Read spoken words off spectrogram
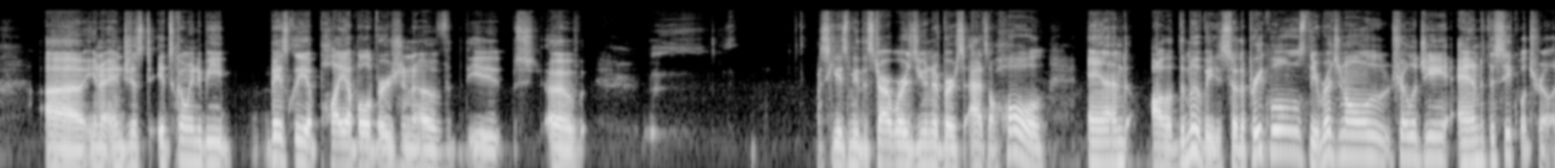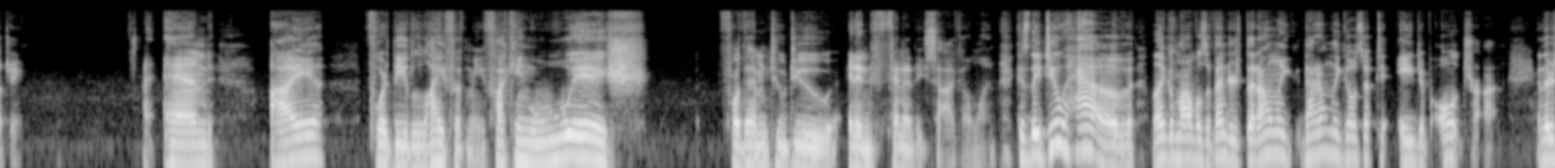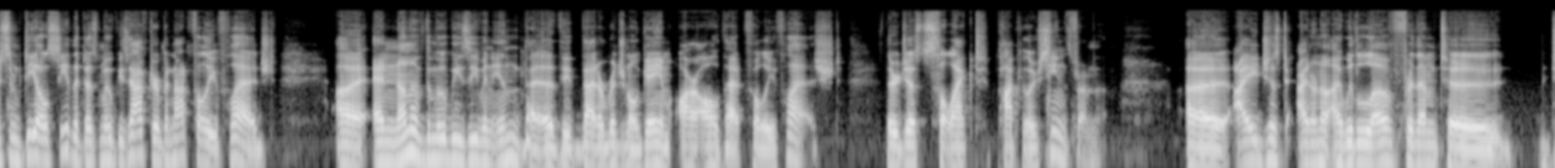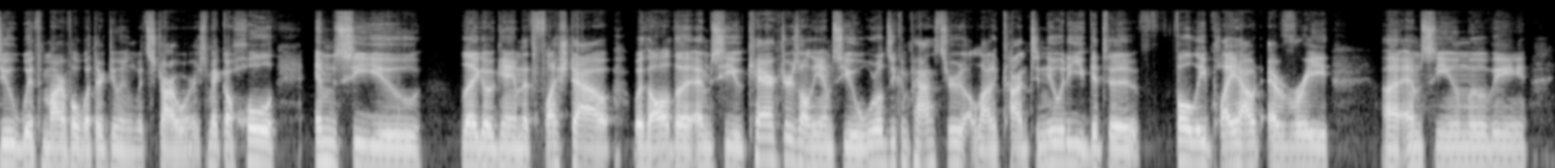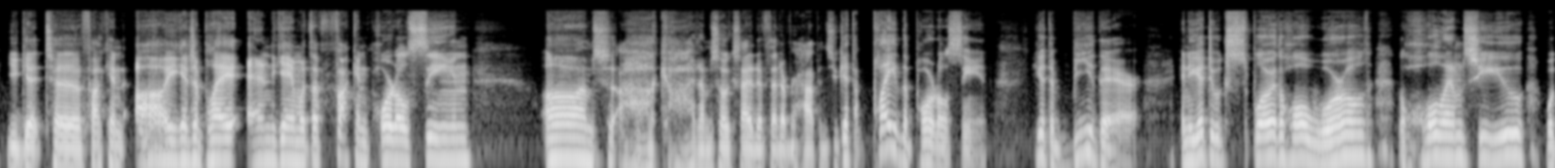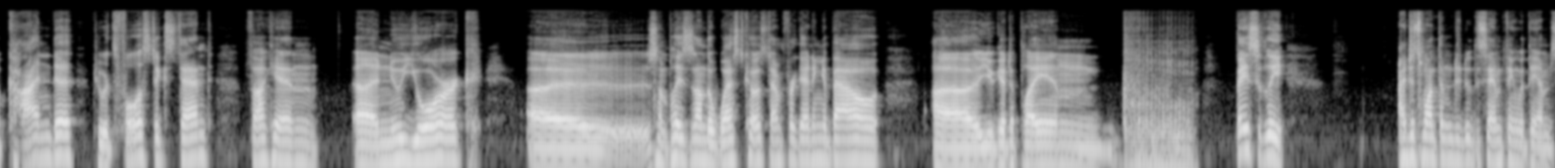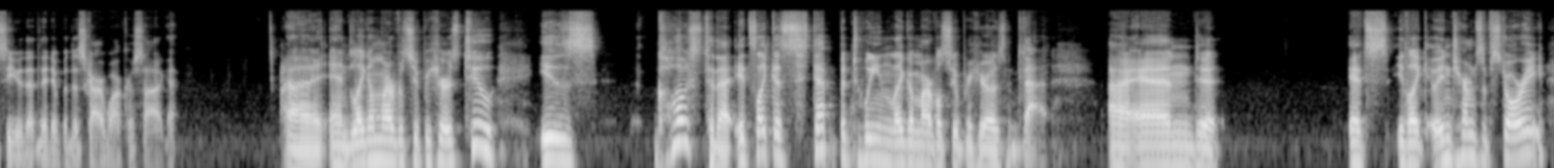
Uh, you know, and just it's going to be basically a playable version of the of excuse me, the Star Wars universe as a whole and all of the movies. So the prequels, the original trilogy, and the sequel trilogy. And I, for the life of me, fucking wish for them to do an Infinity Saga one because they do have Lego Marvel's Avengers, but that only that only goes up to Age of Ultron, and there's some DLC that does movies after, but not fully fledged. Uh, and none of the movies, even in the, the, that original game, are all that fully fleshed. They're just select popular scenes from them. Uh, I just I don't know. I would love for them to do with Marvel what they're doing with Star Wars, make a whole MCU Lego game that's fleshed out with all the MCU characters, all the MCU worlds you can pass through, a lot of continuity. You get to fully play out every uh, MCU movie. You get to fucking oh, you get to play Endgame with the fucking portal scene. Oh, I'm so oh god, I'm so excited if that ever happens. You get to play the portal scene. You get to be there. And you get to explore the whole world, the whole MCU, Wakanda to its fullest extent. Fucking uh, New York, uh, some places on the West Coast I'm forgetting about. Uh, you get to play in basically. I just want them to do the same thing with the MCU that they did with the Skywalker saga. Uh, and Lego Marvel Superheroes 2 is close to that. It's like a step between Lego Marvel Superheroes and that. Uh, and it's like in terms of story,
